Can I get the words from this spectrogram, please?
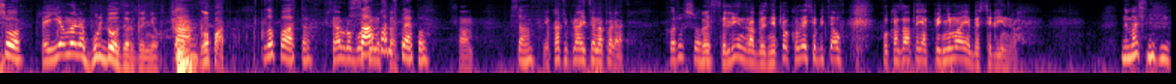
що? Ще є в мене бульдозер до нього. Так, Лопата. лопата. Все в Сам робочому пан стані. склепав? Сам. Сам. Яка чіпляється наперед. Хорошо. Без циліндра, без нічого. Колись обіцяв показати, як піднімає без циліндра. Нема снігів.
